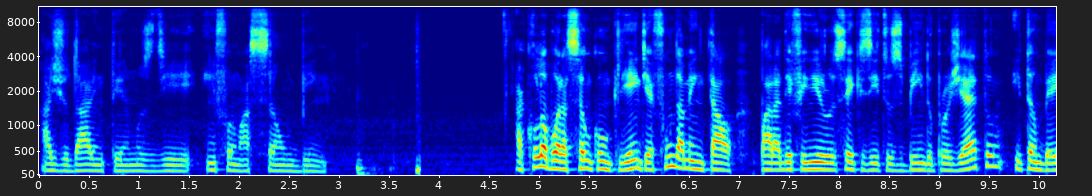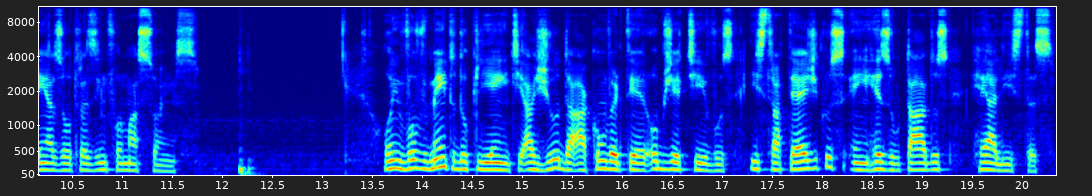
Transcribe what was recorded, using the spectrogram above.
ajudar em termos de informação BIM. A colaboração com o cliente é fundamental para definir os requisitos BIM do projeto e também as outras informações. O envolvimento do cliente ajuda a converter objetivos estratégicos em resultados realistas.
